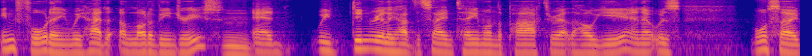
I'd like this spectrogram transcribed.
in 14 we had a lot of injuries Mm. and we didn't really have the same team on the park throughout the whole year, and it was more so. You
